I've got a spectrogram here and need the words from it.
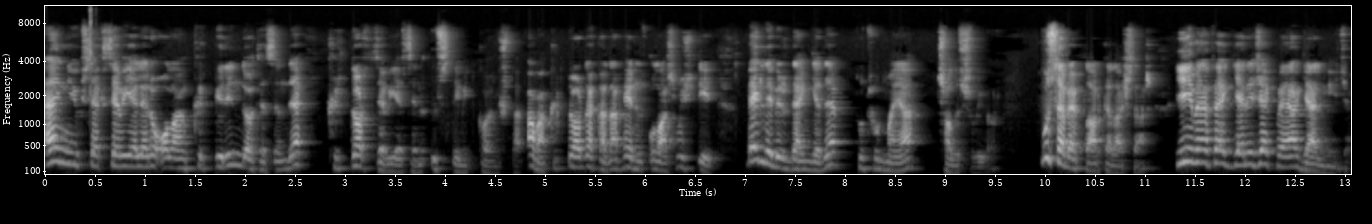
En yüksek seviyeleri olan 41'in de ötesinde 44 seviyesini üst limit koymuşlar. Ama 44'e kadar henüz ulaşmış değil. Belli bir dengede tutulmaya çalışılıyor. Bu sebeple arkadaşlar IMF gelecek veya gelmeyecek.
